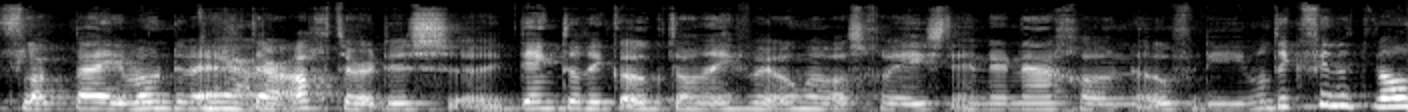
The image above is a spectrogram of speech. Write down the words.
vlakbij. Woonden we echt Ja. daarachter. Dus eh, ik denk dat ik ook dan even bij oma was geweest. En daarna gewoon over die... Want ik vind het wel...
